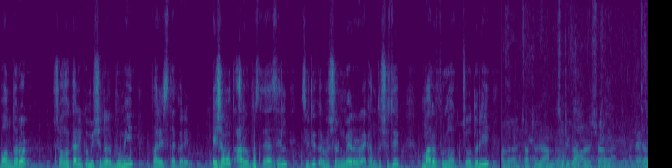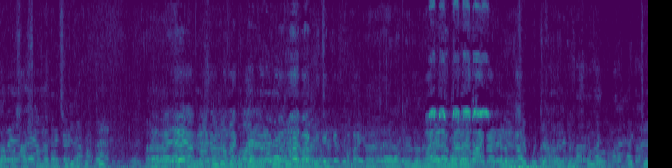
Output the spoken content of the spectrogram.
বন্দরের সহকারী কমিশনার ভূমি ফারিস্তা করে এ সময় আরও উপস্থিত আছেন সিটি কর্পোরেশন মেয়রের একান্ত সচিব মারুফুল হক চৌধুরী। চট্টগ্রাম সিটি কর্পোরেশন, জেলা প্রশাসন এবং সিডিয়া কর্তৃক সৌন্দর্য বর্ধনের এর আগে মানে এখানে এসে পর্যটনের জন্য সুন্দর একটি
